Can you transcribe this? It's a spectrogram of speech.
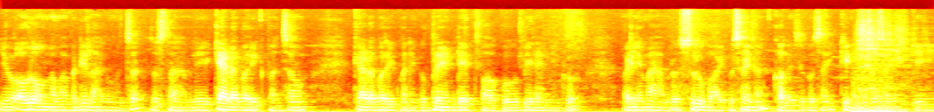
यो अरू अङ्गमा पनि लागु हुन्छ जस्तो हामीले क्याडाबरिक भन्छौँ। क्याडाबरिक भनेको ब्रेन डेथ भएको बिरामीको। अहिलेमा हाम्रो सुरु भएको छैन कलेजको चाहिँ किडनीको चाहिँ केही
